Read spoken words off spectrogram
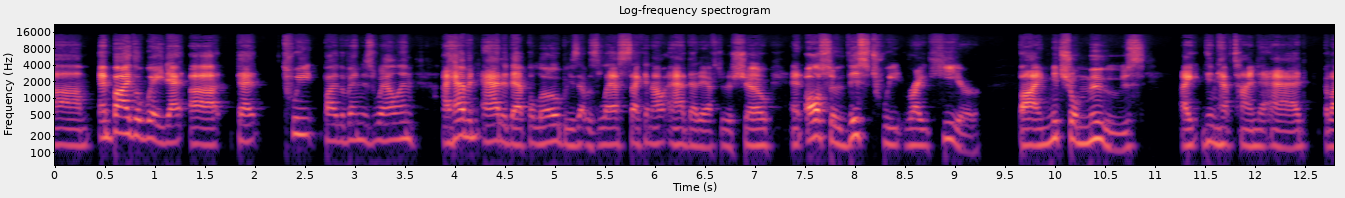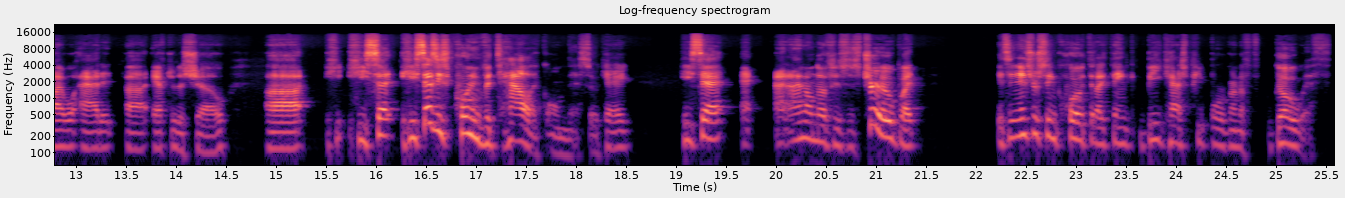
um, and by the way, that uh, that tweet by the Venezuelan, I haven't added that below because that was last second. I'll add that after the show. And also this tweet right here by Mitchell Moos. I didn't have time to add, but I will add it uh, after the show. Uh, he, he said he says he's quoting Vitalik on this. Okay, he said I don't know if this is true, but it's an interesting quote that I think Bcash people are going to f- go with.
